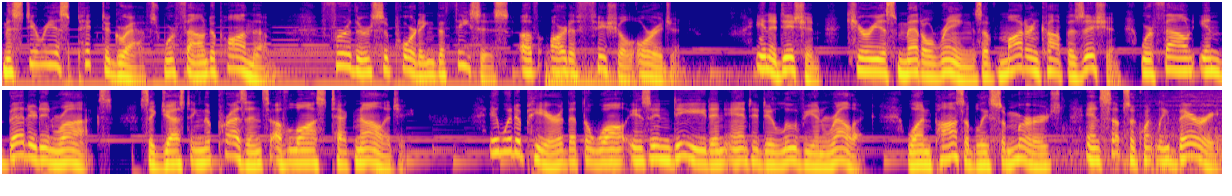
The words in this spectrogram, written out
mysterious pictographs were found upon them, further supporting the thesis of artificial origin. In addition, curious metal rings of modern composition were found embedded in rocks, suggesting the presence of lost technology it would appear that the wall is indeed an antediluvian relic, one possibly submerged and subsequently buried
